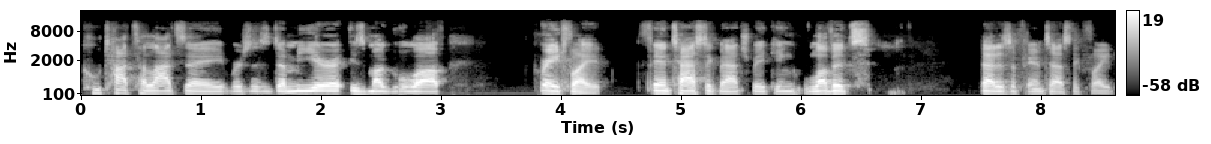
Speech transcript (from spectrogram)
Kutateladze versus Damir Ismagulov. Great fight. Fantastic matchmaking. Love it. That is a fantastic fight.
